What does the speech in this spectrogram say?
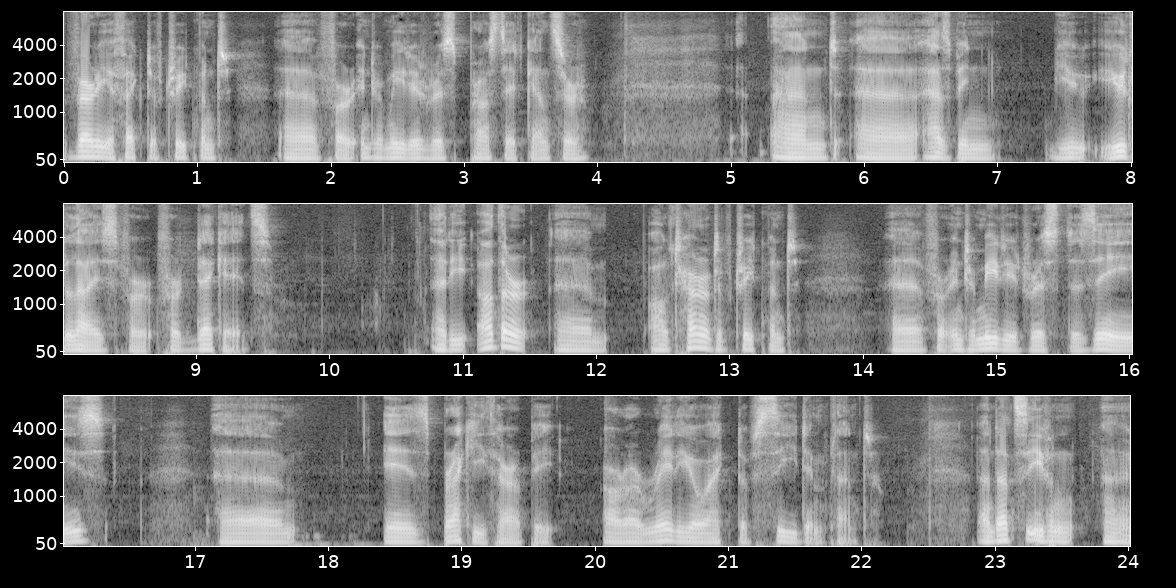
very effective treatment uh, for intermediate risk prostate cancer, and uh, has been u- utilized for, for decades. Now, the other um, alternative treatment uh, for intermediate risk disease um, is brachytherapy or a radioactive seed implant. And that's even uh,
